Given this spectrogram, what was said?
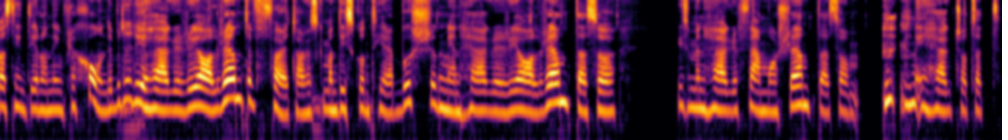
fast det inte är någon inflation? Det betyder ju högre realräntor för företagen. Ska man diskontera börsen med en högre realränta så liksom en högre femårsränta som är hög trots att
